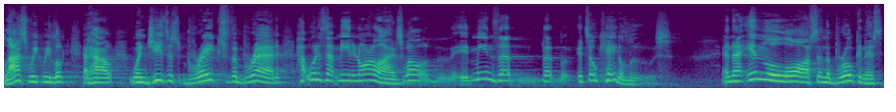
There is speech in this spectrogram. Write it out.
Last week we looked at how when Jesus breaks the bread, how, what does that mean in our lives? Well, it means that, that it's okay to lose. And that in the loss and the brokenness,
